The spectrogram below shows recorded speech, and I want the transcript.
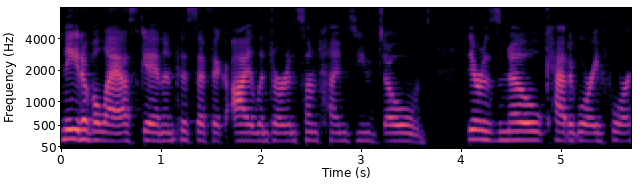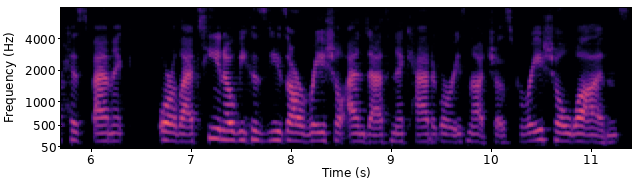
Native Alaskan and Pacific Islander, and sometimes you don't. There is no category for Hispanic or Latino because these are racial and ethnic categories, not just racial ones.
